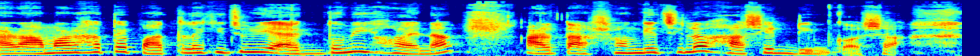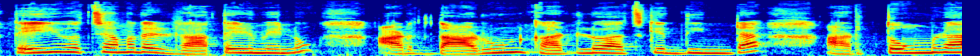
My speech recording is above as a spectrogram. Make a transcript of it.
আর আমার হাতে পাতলা খিচুড়ি একদমই হয় না। আর তার সঙ্গে ছিল হাঁসের ডিম কষা। তো এই হচ্ছে আমাদের রাতের মেনু আর দারুণ কাটলো আজকের দিনটা। আর তোমরা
